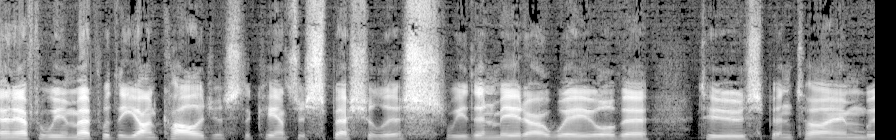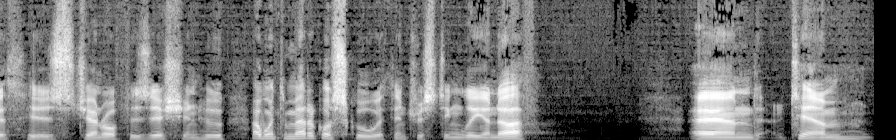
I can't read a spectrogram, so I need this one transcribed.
And after we met with the oncologist, the cancer specialist, we then made our way over to spend time with his general physician, who I went to medical school with, interestingly enough. And Tim,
